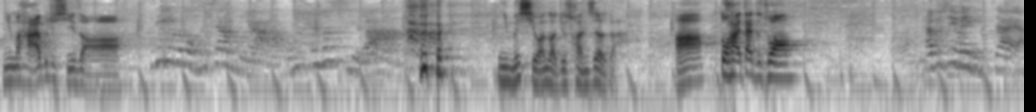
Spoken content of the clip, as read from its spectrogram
你们还不去洗澡？你以为我们像你啊？我们全都洗了。你们洗完澡就穿这个，啊，都还带着妆，还不是因为你在啊？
